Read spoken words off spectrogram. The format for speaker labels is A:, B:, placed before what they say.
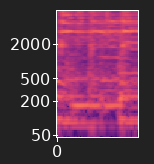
A: Bye.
